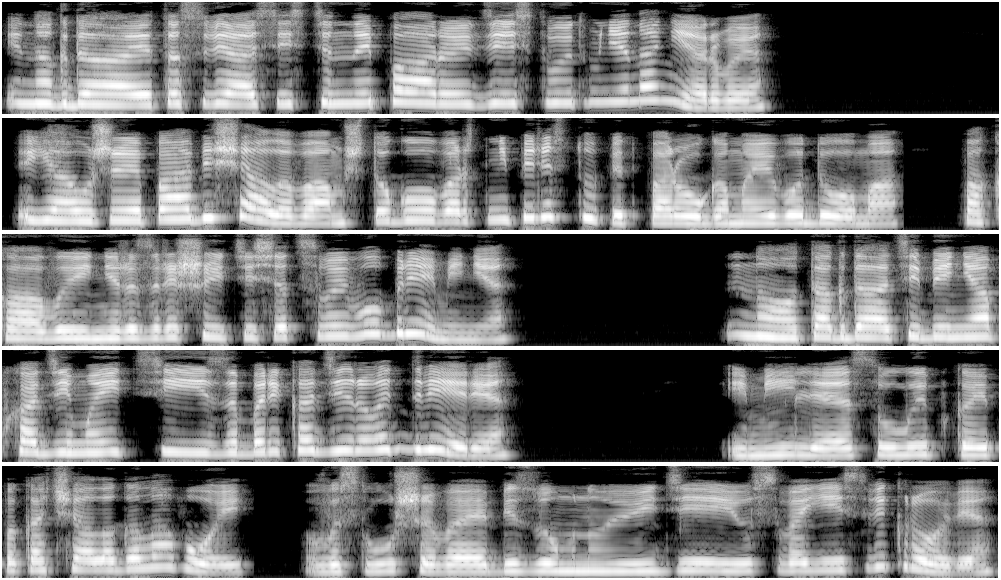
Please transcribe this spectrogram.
«Иногда эта связь истинной пары действует мне на нервы». «Я уже пообещала вам, что Говард не переступит порога моего дома, пока вы не разрешитесь от своего бремени. Но тогда тебе необходимо идти и забаррикадировать двери. Эмилия с улыбкой покачала головой, выслушивая безумную идею своей свекрови.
